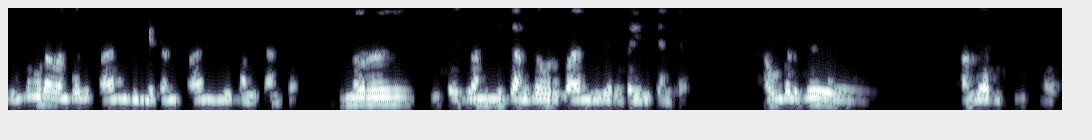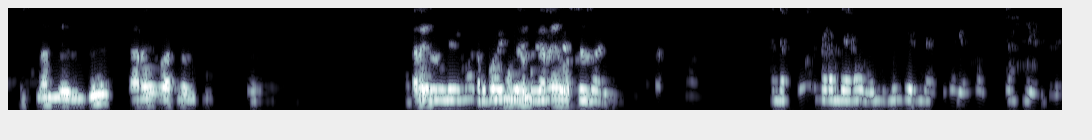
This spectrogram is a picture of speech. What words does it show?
எங்க கூட வந்தது பதினஞ்சு பேர் பதினஞ்சு வந்துட்டாங்க இன்னொரு இஸ்லாமிக்கு அங்க ஒரு பதினஞ்சு பேர்கிட்ட இருக்காங்க. அவங்களுக்கு அங்க இஸ்லாம்ல இருந்து கரை வர்றதுக்கு கரை கரை. அந்த போர் நடந்த இடம் வந்து நீங்க இருந்த இடத்துல எவ்வளவு டிஸ்டன்ஸ்ல இருக்குது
